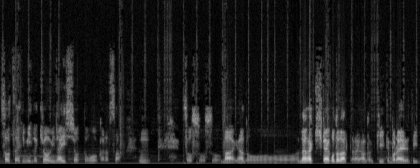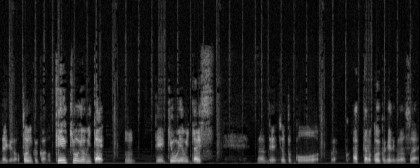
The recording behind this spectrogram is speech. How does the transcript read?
そんなにみんな興味ないっしょと思うからさ。うん。そうそうそう。まあ、あのー、なんか聞きたいことがあったら、あの、聞いてもらえるといいんだけど、とにかくあの、提供を読みたい。うん。提供を読みたいっす。なんで、ちょっとこう、あったら声かけてください。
